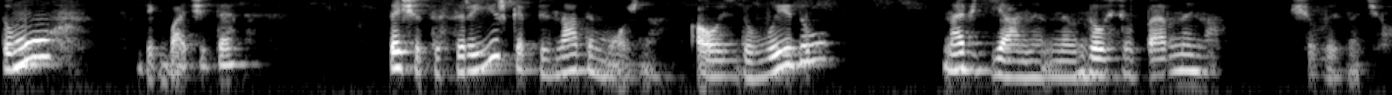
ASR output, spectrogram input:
Тому, як бачите, те, що це сироїжка, пізнати можна. А ось до виду навіть я не, зовсім впевнена, що визначила.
